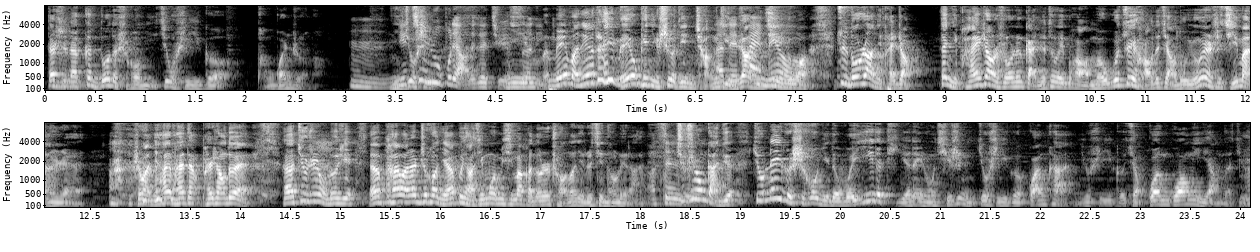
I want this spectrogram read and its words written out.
但是呢，更多的时候你就是一个旁观者嘛，嗯，你就进入不了那个角色里，没法，因为他也没有给你设定场景让你进入啊，最多让你拍照。但你拍照的时候，那感觉特别不好。某个最好的角度永远是挤满了人，是吧？你还排排长队啊，就这种东西。然后拍完了之后，你还不小心莫名其妙很多人闯到你的镜头里来，就这种感觉。就那个时候，你的唯一的体验内容，其实你就是一个观看，你就是一个像观光一样的，就是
